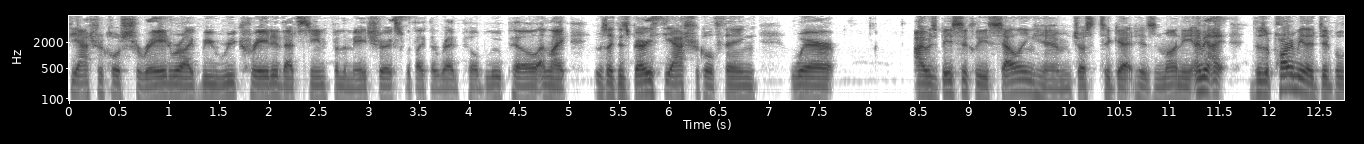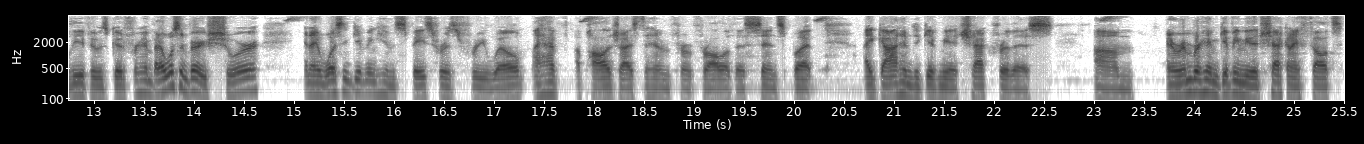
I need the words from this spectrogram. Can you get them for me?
theatrical charade where like we recreated that scene from the Matrix with like the red pill, blue pill, and like it was like this very theatrical thing where I was basically selling him just to get his money. I mean, I, there's a part of me that did believe it was good for him, but I wasn't very sure, and I wasn't giving him space for his free will. I have apologized to him for for all of this since, but I got him to give me a check for this. Um, and I remember him giving me the check, and I felt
